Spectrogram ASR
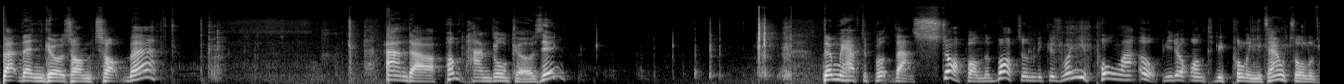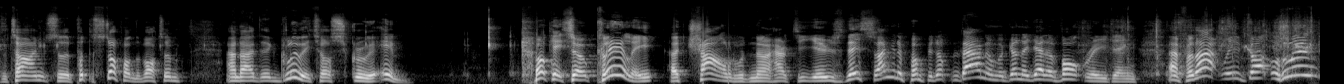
That then goes on top there. And our pump handle goes in. Then we have to put that stop on the bottom because when you pull that up, you don't want to be pulling it out all of the time. So put the stop on the bottom and either glue it or screw it in. Okay, so clearly a child would know how to use this. So I'm going to pump it up and down and we're going to get a volt reading. And for that, we've got Luke.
